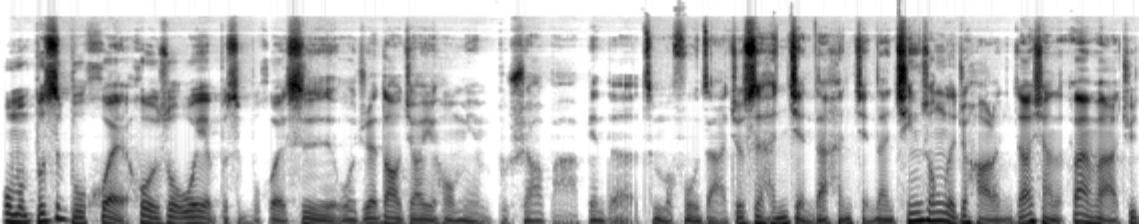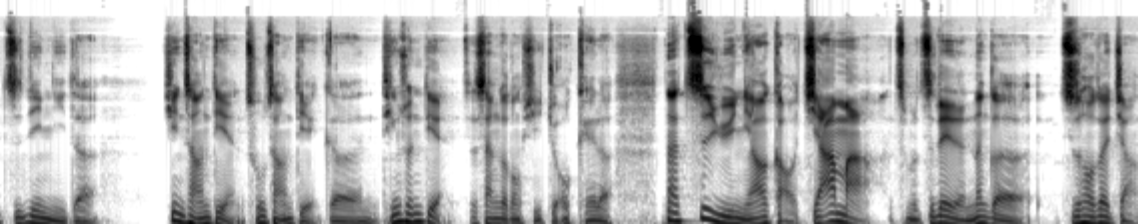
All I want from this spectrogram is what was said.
我们不是不会，或者说我也不是不会，是我觉得到交易后面不需要把它变得这么复杂，就是很简单、很简单、轻松的就好了。你只要想办法去制定你的。进场点、出场点跟停损点这三个东西就 OK 了。那至于你要搞加码什么之类的，那个之后再讲。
